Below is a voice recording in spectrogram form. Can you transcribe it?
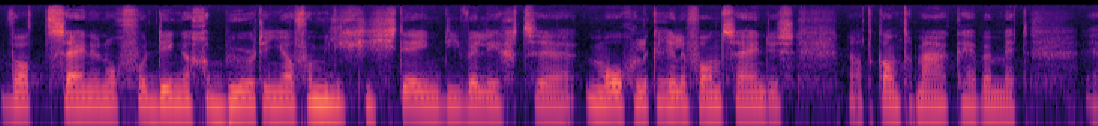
wat zijn er nog voor dingen gebeurd in jouw familiesysteem die wellicht uh, mogelijk relevant zijn? Dus nou, het kan te maken hebben met uh,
